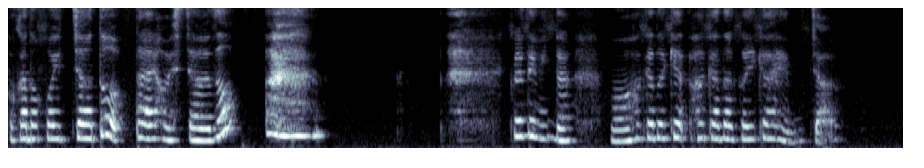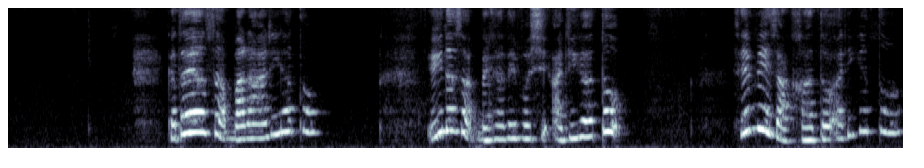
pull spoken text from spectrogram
他の子行っちゃうと逮捕しちゃうぞ。これでみんなもう他のキャ他の子行かへんちゃう。片山さんバラありがとう。ゆいなさん流れ星ありがとう。せんべいさんハートありがとう。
